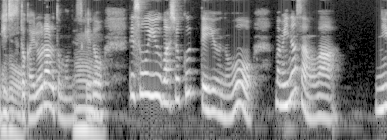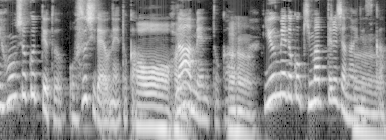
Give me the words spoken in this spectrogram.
術とかいろいろあると思うんですけど、うんで、そういう和食っていうのを、まあ皆さんは、日本食っていうとお寿司だよねとあか、あ、はい。ラーメンとか、うん有名どこ決まってるじゃないですか。うん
